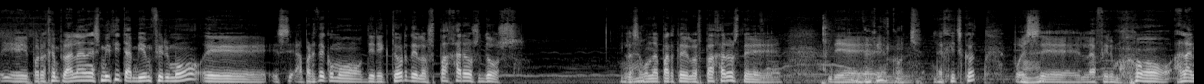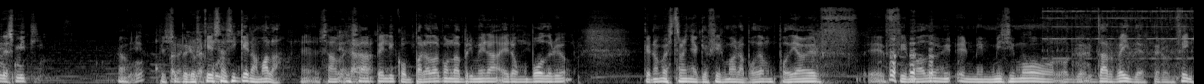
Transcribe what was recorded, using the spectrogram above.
eh, por ejemplo, Alan Smithy también firmó, eh, aparece como director de Los Pájaros 2. La segunda parte de Los Pájaros de, de, De Hitchcock. de Hitchcock, pues Ajá. eh, la firmó Alan Smithy. Claro, pero es que esa sí que era mala. Esa, Era- esa peli comparada con la primera era un bodrio que no me extraña que firmara. Podía, podía haber eh, firmado el, mismísimo Darth Vader, pero en fin.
